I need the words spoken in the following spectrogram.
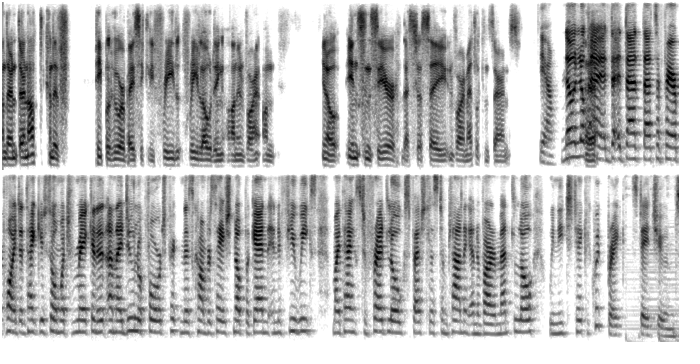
and they're they're not kind of people who are basically free freeloading on environment on you know insincere let's just say environmental concerns. Yeah, no, look, uh, th- that that's a fair point, and thank you so much for making it. And I do look forward to picking this conversation up again in a few weeks. My thanks to Fred Logue, specialist in planning and environmental law. We need to take a quick break. Stay tuned.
